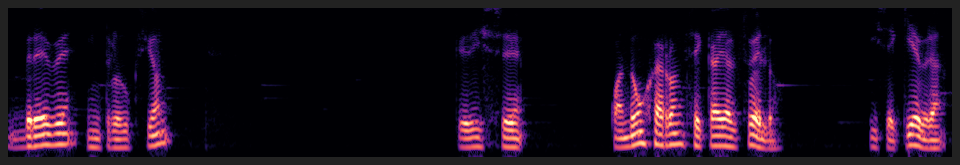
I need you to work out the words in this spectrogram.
breve introducción que dice, cuando un jarrón se cae al suelo y se quiebra,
